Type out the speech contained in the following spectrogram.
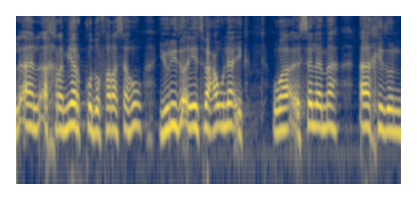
الآن الأخرم يركض فرسه يريد أن يتبع أولئك. وسلمة آخذ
